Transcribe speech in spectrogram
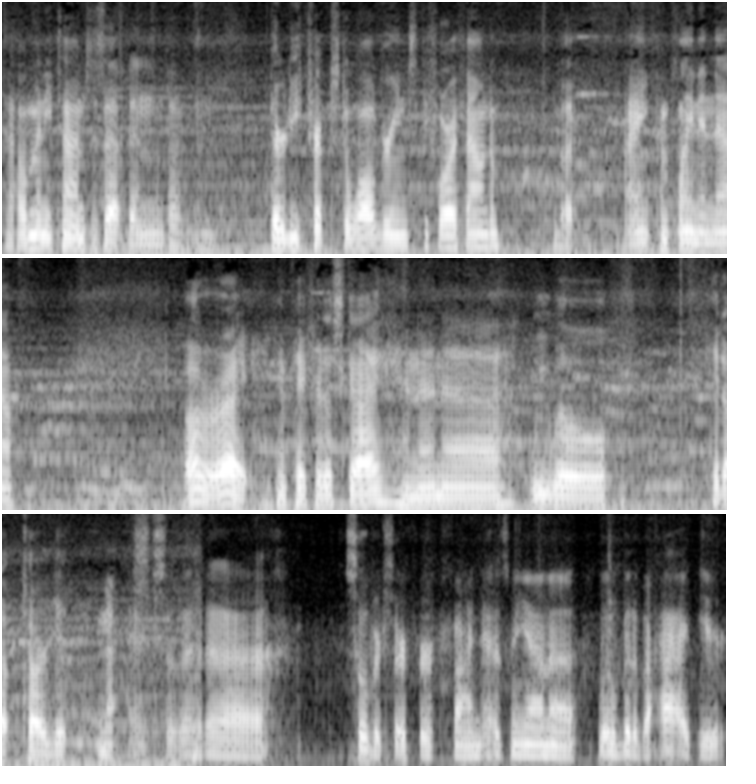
How many times has that been? About 30 trips to Walgreens before I found them? But I ain't complaining now. Alright, I can pay for this guy and then uh, we will hit up Target next. So that uh Silver Surfer find has me on a little bit of a high here.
